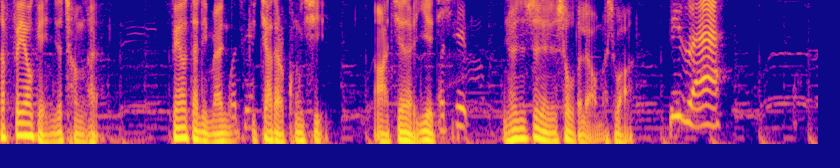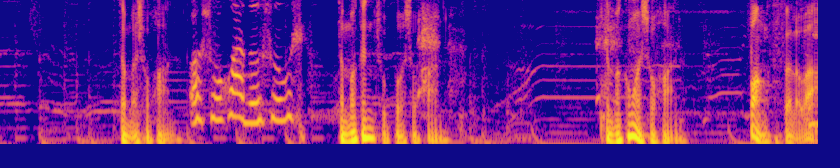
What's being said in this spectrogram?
他非要给人家撑开，非要在里面加点空气，啊，加点液体。你说这这人受得了吗？是吧？闭嘴！怎么说话呢？我说话都说不上。怎么跟主播说话呢？怎么跟我说话呢？放肆了吧！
